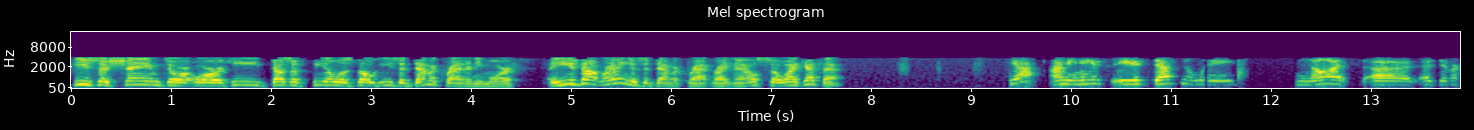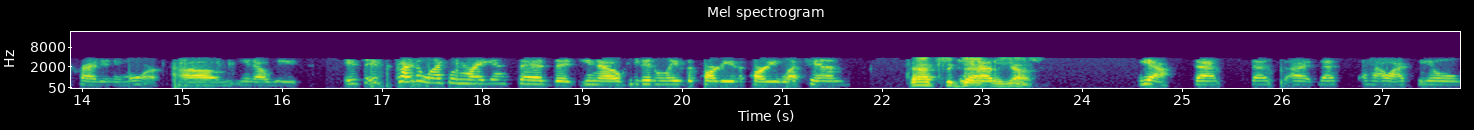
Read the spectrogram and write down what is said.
he's ashamed or or he doesn't feel as though he's a Democrat anymore. He's not running as a Democrat right now, so I get that. yeah, I mean he's he's definitely not uh, a Democrat anymore. Um, you know, he it's it's kind of like when Reagan said that you know he didn't leave the party, the party left him. That's exactly You know, yes. Yeah, that's that's I that's how I feel.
